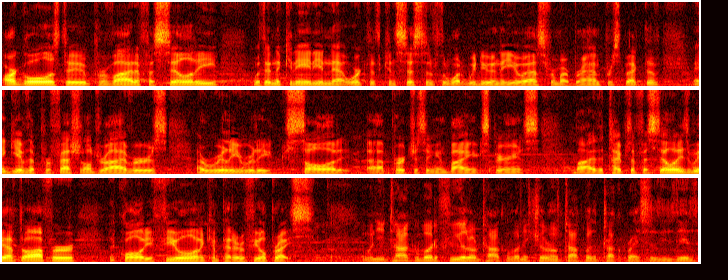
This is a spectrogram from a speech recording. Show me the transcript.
Our goal is to provide a facility within the Canadian network that's consistent with what we do in the U.S. from our brand perspective, and give the professional drivers a really, really solid uh, purchasing and buying experience by the types of facilities we have to offer, the quality of fuel, and a competitive fuel price. when you talk about fuel or talk about insurance talk about the truck prices these days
